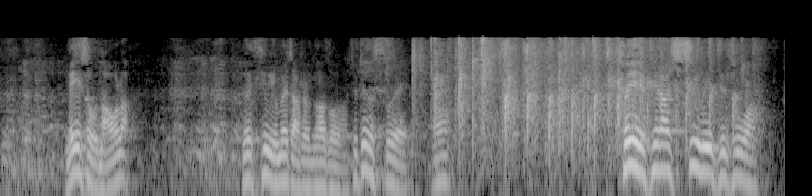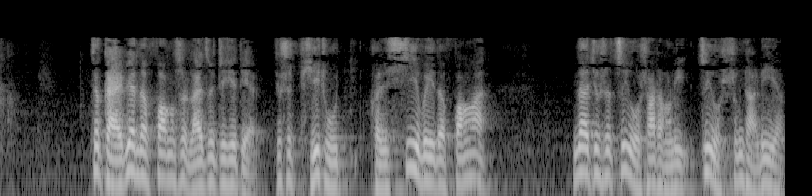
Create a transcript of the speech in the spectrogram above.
没手挠了。能听明白？掌声告诉我，就这个思维，哎，所以非常细微之处啊，这改变的方式来自这些点，就是提出很细微的方案，那就是最有杀伤力、最有生产力啊。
